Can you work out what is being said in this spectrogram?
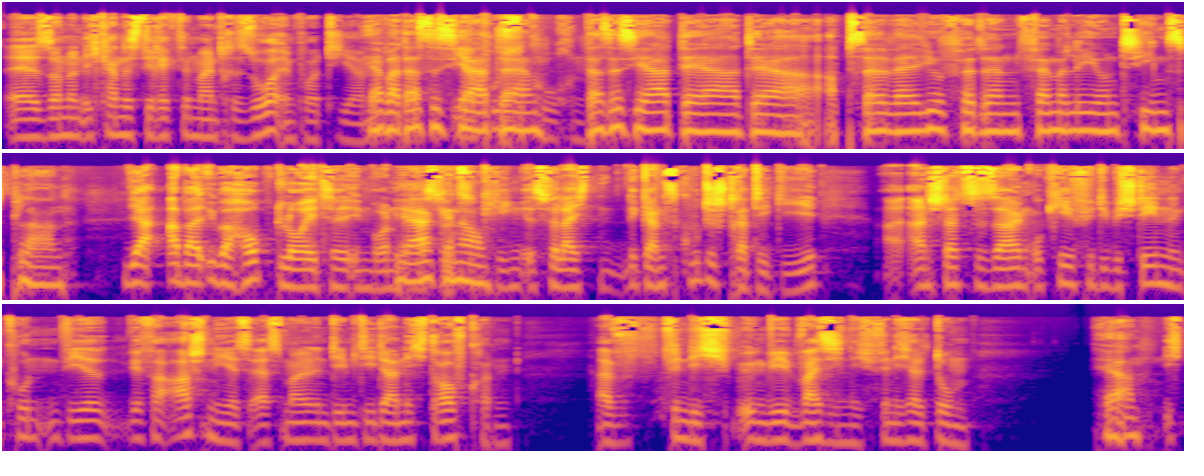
äh, sondern ich kann das direkt in meinen Tresor importieren. Ja, aber das ist ja, der, Pustekuchen. das ist ja der, der Upsell-Value für den Family- und Teams-Plan. Ja, aber überhaupt Leute in One Ja, genau. zu kriegen, ist vielleicht eine ganz gute Strategie, anstatt zu sagen, okay, für die bestehenden Kunden, wir, wir verarschen die jetzt erstmal, indem die da nicht drauf können. Also, Finde ich irgendwie, weiß ich nicht, finde ich halt dumm. Ja, Ich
